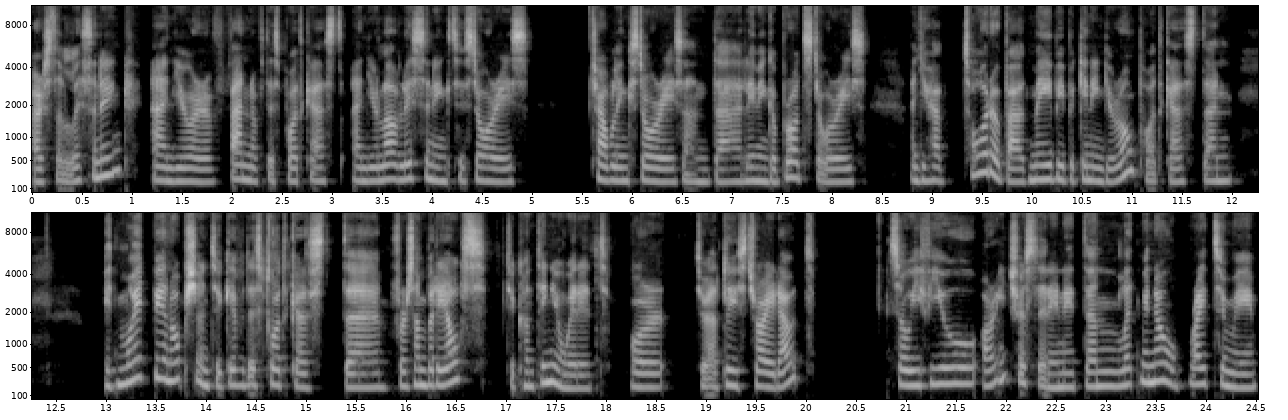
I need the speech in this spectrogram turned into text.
are still listening and you're a fan of this podcast and you love listening to stories, traveling stories, and uh, living abroad stories, and you have thought about maybe beginning your own podcast, then it might be an option to give this podcast uh, for somebody else to continue with it or to at least try it out. So if you are interested in it, then let me know. Write to me.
